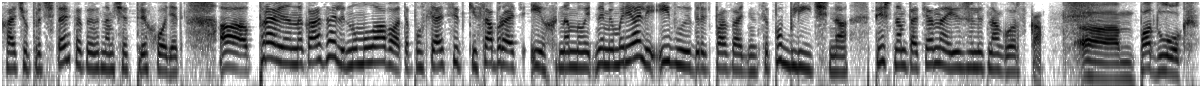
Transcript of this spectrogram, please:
хочу прочитать, которые нам сейчас приходят. А, правильно наказали, но маловато после отсидки собрать их на, на мемориале и выдрать по заднице публично. Пишет нам Татьяна из Железногорска. А, подлог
